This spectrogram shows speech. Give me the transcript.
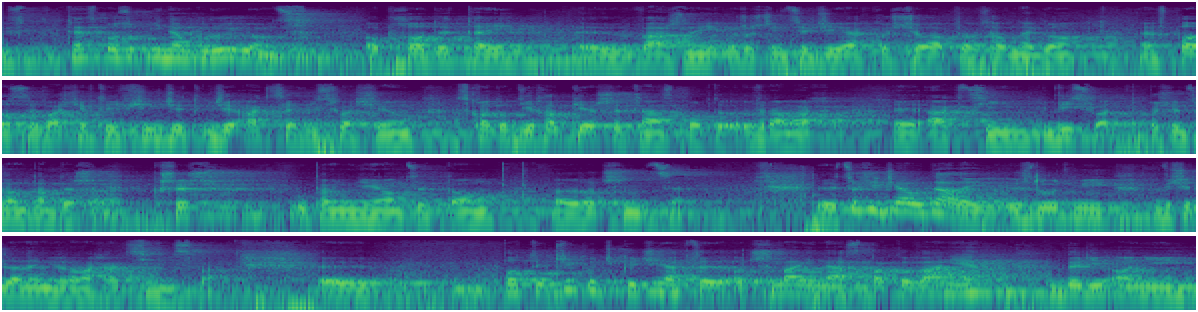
w ten sposób inaugurując obchody tej e, ważnej rocznicy w dziejach Kościoła Prawosławnego w Polsce. Właśnie w tej wsi, gdzie, gdzie akcja Wisła się, skąd odjechał pierwszy transport w ramach akcji Wisła. Poświęcono tam też krzyż upamiętniający tą rocznicę. Co się działo dalej z ludźmi wysiedlanymi w ramach akcji Wisła? Po tych kilku godzinach, które otrzymali na spakowanie, byli oni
